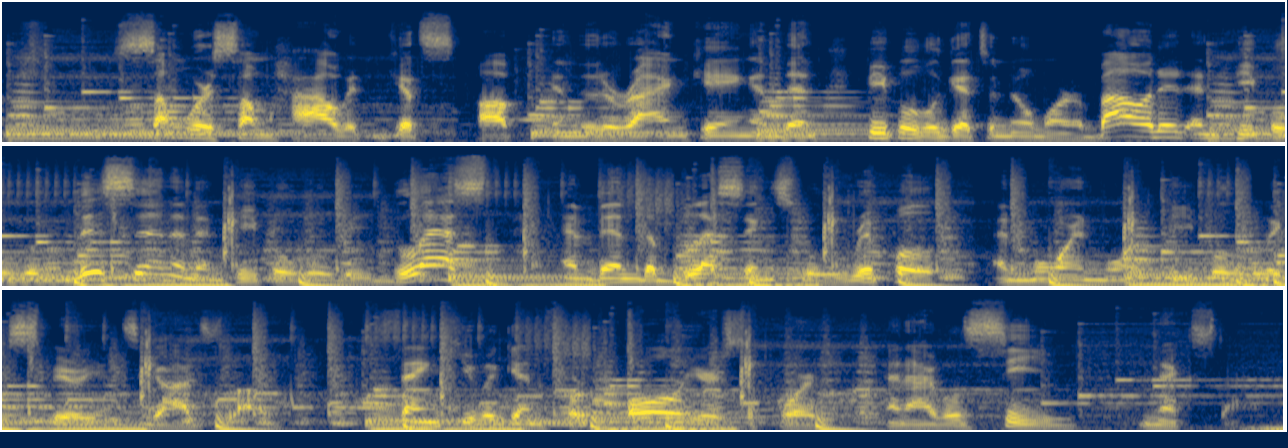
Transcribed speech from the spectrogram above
Somewhere, somehow, it gets up in the ranking, and then people will get to know more about it, and people will listen, and then people will be blessed, and then the blessings will ripple, and more and more people will experience God's love. Thank you again for all your support, and I will see you next time.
